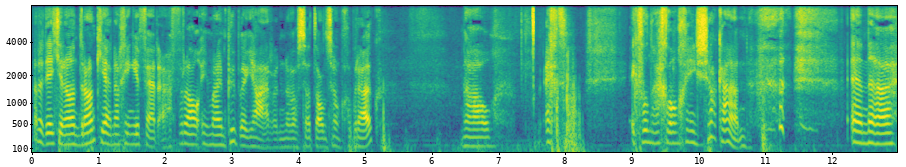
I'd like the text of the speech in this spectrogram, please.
En dan deed je dan een drankje en dan ging je verder. Vooral in mijn puberjaren was dat dan zo'n gebruik. Nou, echt. Ik vond daar gewoon geen zak aan. en uh,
